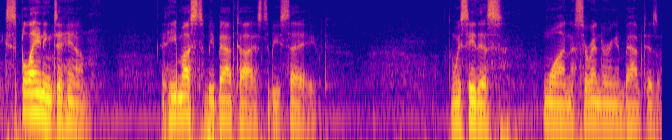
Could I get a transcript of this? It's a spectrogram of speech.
explaining to him that he must be baptized to be saved. And we see this one surrendering in baptism,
